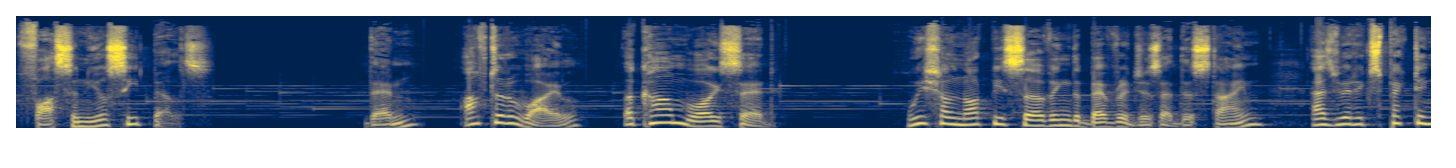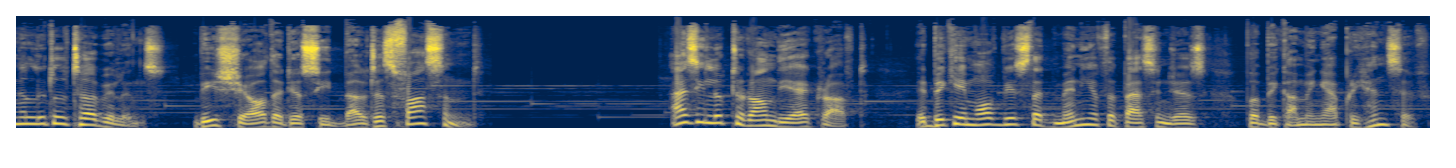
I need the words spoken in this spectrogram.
Fasten your seatbelts. Then, after a while, a calm voice said, We shall not be serving the beverages at this time as we are expecting a little turbulence. Be sure that your seatbelt is fastened. As he looked around the aircraft, it became obvious that many of the passengers were becoming apprehensive.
